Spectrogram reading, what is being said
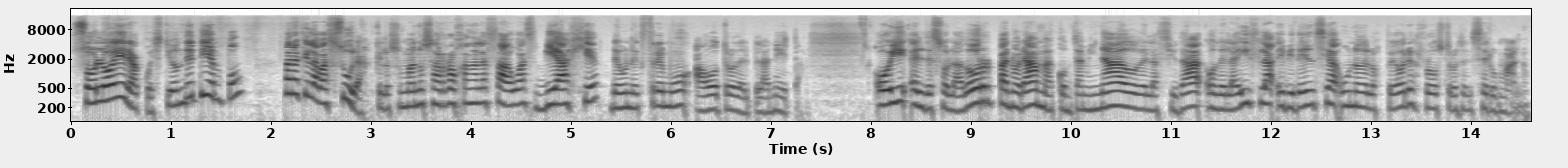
Solo era cuestión de tiempo para que la basura que los humanos arrojan a las aguas viaje de un extremo a otro del planeta. Hoy el desolador panorama contaminado de la ciudad o de la isla evidencia uno de los peores rostros del ser humano.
